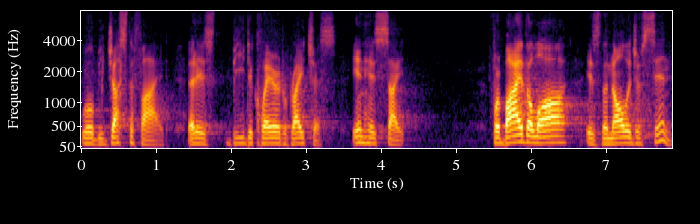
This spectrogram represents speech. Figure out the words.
will be justified, that is, be declared righteous in his sight. For by the law is the knowledge of sin.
